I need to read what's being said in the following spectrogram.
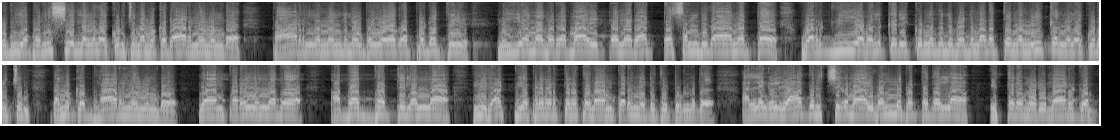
പുതിയ പരിശീലനങ്ങളെ കുറിച്ച് നമുക്ക് ധാരണയുണ്ട്. പാർലമെന്റിനെ ഉപയോഗപ്പെടുത്തി നിയമപരമായിട്ടുള്ള രാഷ്ട്ര സംവിധാനത്തെ വർഗീയവൽക്കരിക്കുന്നതിന് വേണ്ടി നടത്തുന്ന നീക്കങ്ങളെ കുറിച്ചും നമുക്ക് ധാരണയുണ്ട്. ഞാൻ പറയുന്നത് അബദ്ധത്തിലല്ല ഈ രാഷ്ട്രീയ പ്രവർത്തനത്തെ നാം തെരഞ്ഞെടുത്തിട്ടുള്ളത്. അല്ലെങ്കിൽ യാദൃച്ഛികമായി വന്നുപെട്ടതല്ല ഇത്തരമൊരു മാർഗം.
